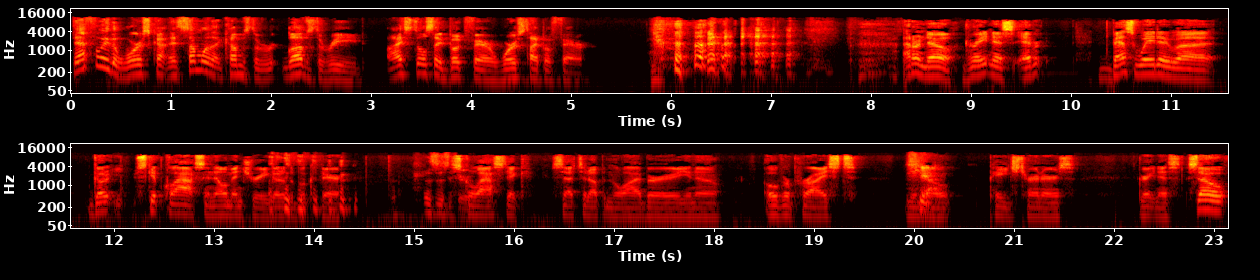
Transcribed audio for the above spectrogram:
Definitely the worst kind. As someone that comes to loves to read, I still say book fair, worst type of fair. I don't know. Greatness. Ever best way to uh, go to, skip class in elementary. Go to the book fair. This is true. Scholastic sets it up in the library, you know, overpriced, you Yeah. know, page turners, greatness. So,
